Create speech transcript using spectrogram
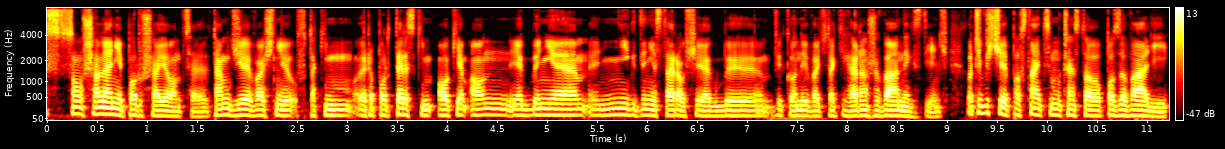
są szalenie poruszające. Tam, gdzie właśnie w takim reporterskim okiem, a on jakby nie, nigdy nie starał się jakby wykonywać takich aranżowanych zdjęć. Oczywiście powstańcy mu często pozowali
